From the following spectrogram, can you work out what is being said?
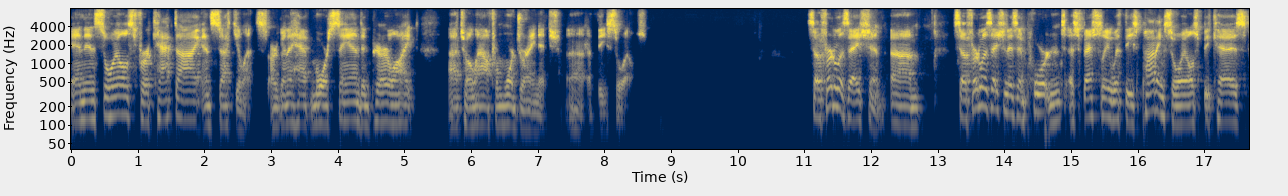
And then soils for cacti and succulents are going to have more sand and perlite uh, to allow for more drainage uh, of these soils. So fertilization. Um, so fertilization is important, especially with these potting soils, because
